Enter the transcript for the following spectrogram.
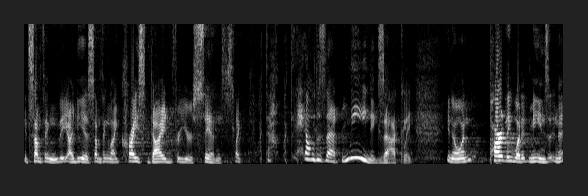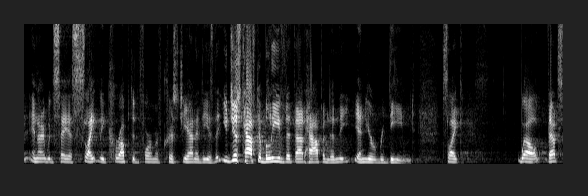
it's something, the idea is something like Christ died for your sins. It's like, what the, what the hell does that mean exactly? You know, and partly what it means, and, I would say a slightly corrupted form of Christianity, is that you just have to believe that that happened and, the, and you're redeemed. It's like, well, that's,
